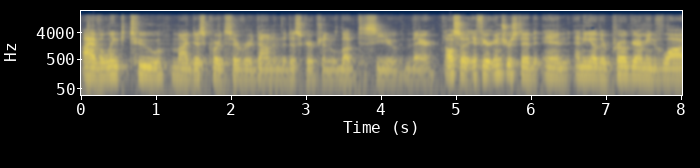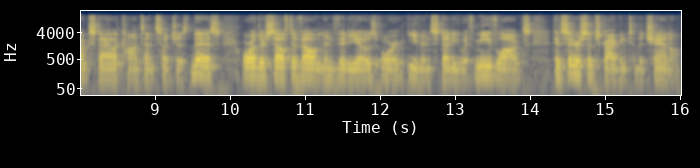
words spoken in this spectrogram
I have a link to my Discord server down in the description. Would love to see you there. Also, if you're interested in any other programming vlog style content such as this, or other self development videos, or even study with me vlogs, consider subscribing to the channel.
